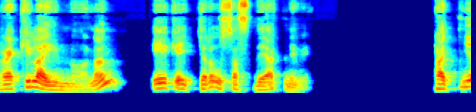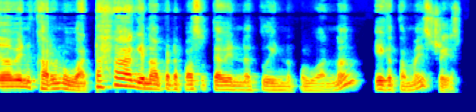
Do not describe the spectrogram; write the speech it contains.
රැකිලා ඉන්නවා නම් ඒක එච්චර උසස් දෙයක් නෙමෙයි. ප්‍රඥාවෙන් කරුණු වටහාගෙන අපට පසුතැවෙන්නේ නැතුව ඉන්න පුළුවන් නම් ඒක තමයි ශ්‍රේෂ්ඨ.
